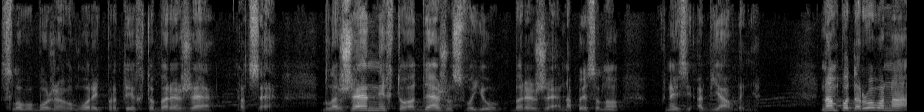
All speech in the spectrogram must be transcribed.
Слово Боже говорить про тих, хто береже оце. Блаженний, хто одежу свою береже. Написано в книзі об'явлення. Нам подарована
